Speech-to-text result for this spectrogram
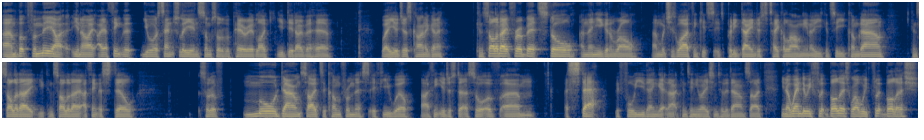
um, but for me i you know I, I think that you're essentially in some sort of a period like you did over here where you're just kind of going to consolidate for a bit stall and then you're going to roll and which is why i think it's it's pretty dangerous to take along you know you can see you come down you consolidate, you consolidate. I think there's still sort of more downside to come from this, if you will. I think you're just at a sort of um, a step before you then get that continuation to the downside. You know, when do we flip bullish? Well, we'd flip bullish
